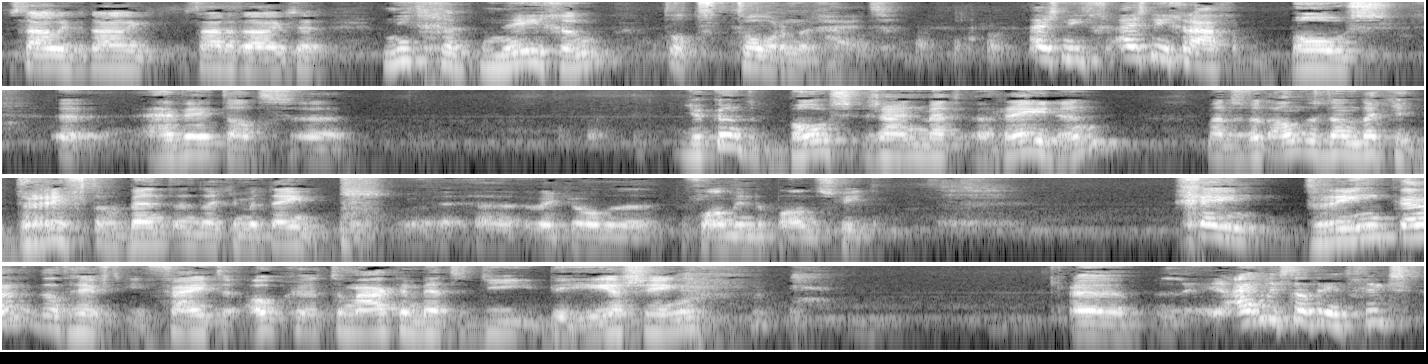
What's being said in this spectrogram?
De vertaling, vertaling zegt niet genegen tot toornigheid. Hij is niet, hij is niet graag boos hij weet dat. Uh, je kunt boos zijn met reden. Maar dat is wat anders dan dat je driftig bent en dat je meteen. Uh, weet je wel, de, vlam in de pan schiet. Geen drinker, dat heeft in feite ook te maken met die beheersing. Eigenlijk staat er in het Grieks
